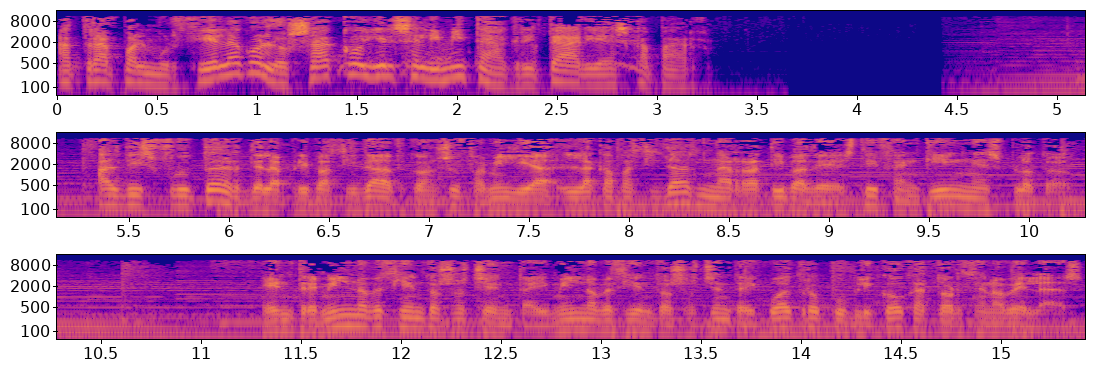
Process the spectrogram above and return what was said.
Atrapo al murciélago, lo saco y él se limita a gritar y a escapar. Al disfrutar de la privacidad con su familia, la capacidad narrativa de Stephen King explotó. Entre 1980 y 1984 publicó 14 novelas,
